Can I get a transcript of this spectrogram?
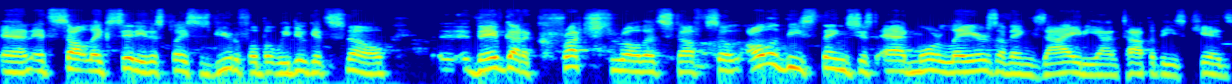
and it's salt lake city this place is beautiful but we do get snow they've got to crutch through all that stuff so all of these things just add more layers of anxiety on top of these kids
